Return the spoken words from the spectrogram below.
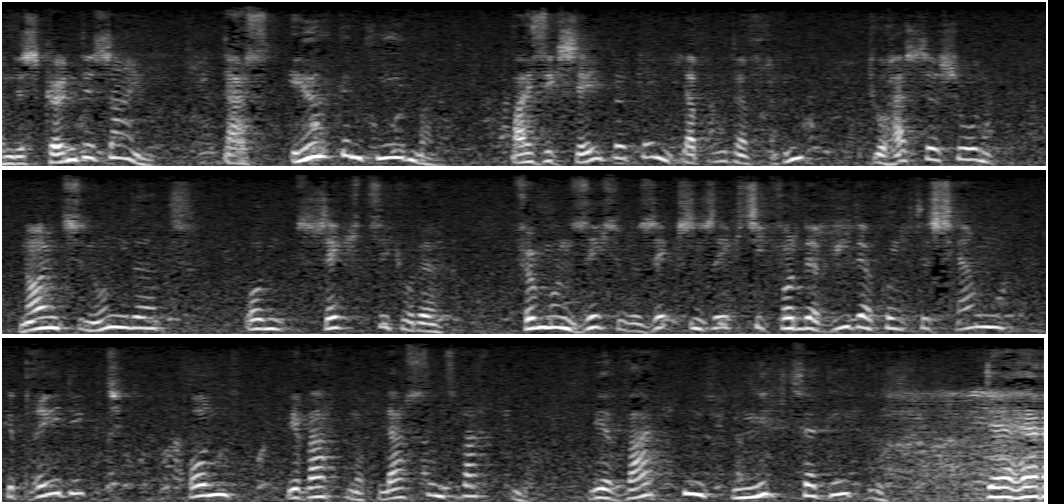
und es könnte sein, dass irgendjemand bei sich selber denkt, ja Bruder Frank, du hast ja schon 1960 oder 65 oder 66 von der Wiederkunft des Herrn gepredigt und wir warten noch. Lasst uns warten. Wir warten nicht vergeblich. Der Herr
